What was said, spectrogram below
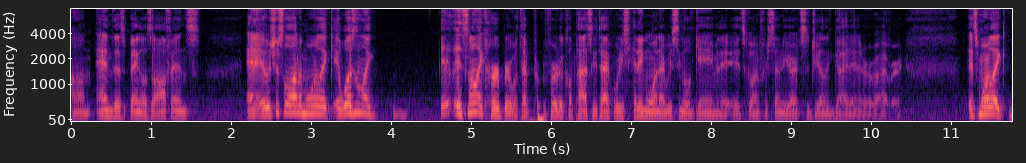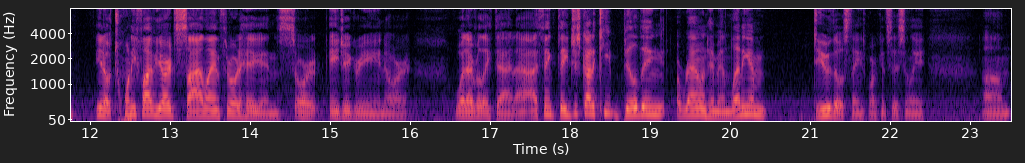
um, and this Bengals offense. And it was just a lot of more like it wasn't like it, it's not like Herbert with that vertical passing attack where he's hitting one every single game and it, it's going for seventy yards to Jalen Guyton or whatever. It's more like you know twenty five yards sideline throw to Higgins or AJ Green or whatever like that. I, I think they just got to keep building around him and letting him do those things more consistently. Um,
